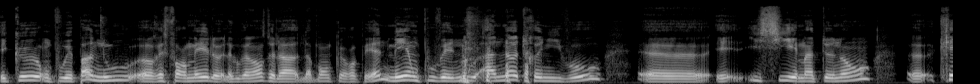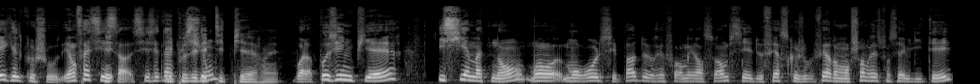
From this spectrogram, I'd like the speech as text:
et que on pouvait pas nous euh, réformer le, la gouvernance de la, de la, Banque européenne, mais on pouvait nous, à notre niveau, euh, et ici et maintenant, euh, créer quelque chose. Et en fait, c'est ça, c'est cette et poser des petites pierres. Ouais. Voilà, poser une pierre. Ici et maintenant, moi, mon rôle, c'est pas de réformer l'ensemble, c'est de faire ce que je peux faire dans mon champ de responsabilité.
